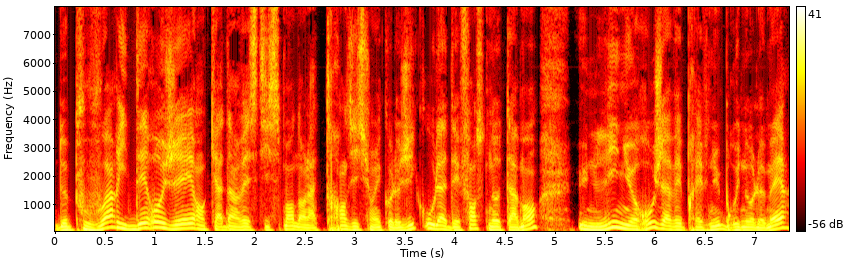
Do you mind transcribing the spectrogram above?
de pouvoir y déroger en cas d'investissement dans la transition écologique ou la défense notamment. Une ligne rouge avait prévenu Bruno Le Maire,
